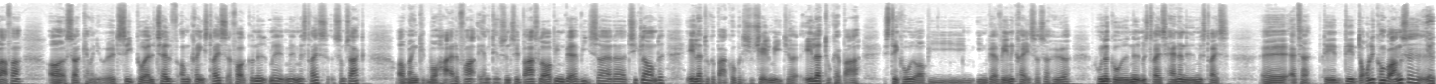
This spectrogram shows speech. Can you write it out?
farfar. Og så kan man jo se på alle tal omkring stress, at folk går ned med, med, med stress, som sagt. Og man, hvor har jeg det fra? Jamen det er jo sådan set bare at slå op i en hver avis, så er der artikler om det. Eller du kan bare gå på de sociale medier. Eller du kan bare stikke hovedet op i, i, i en hver vennekreds, og så høre, hun er gået ned med stress, han er nede med stress. Øh, altså, det, det er dårlig konkurrence, øh, Jeg-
